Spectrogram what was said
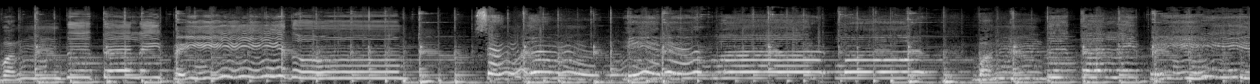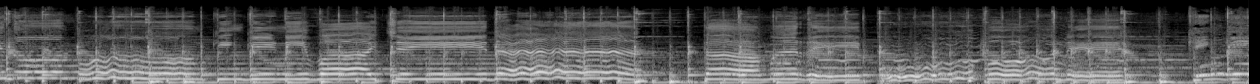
வந்து தலை பெய்தோம். சங்கம் வந்து தலை பெய்தோம். கிங்கிணி வாய் செய்த தாமரை பூ போலே. கிங்கிணி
